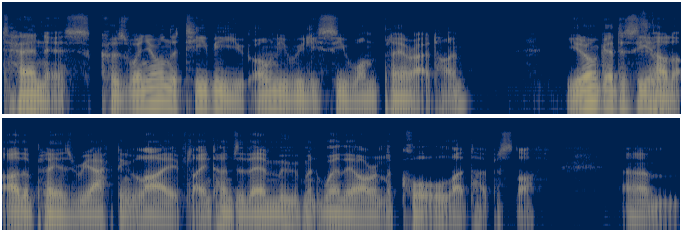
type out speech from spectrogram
tennis, because when you're on the TV, you only really see one player at a time. You don't get to see how the other players reacting live, like in terms of their movement, where they are on the court, all that type of stuff. Um,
